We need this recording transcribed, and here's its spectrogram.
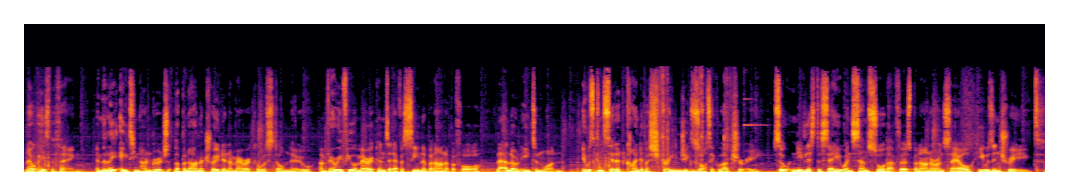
Now, here's the thing. In the late 1800s, the banana trade in America was still new, and very few Americans had ever seen a banana before, let alone eaten one. It was considered kind of a strange exotic luxury. So, needless to say, when Sam saw that first banana on sale, he was intrigued.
